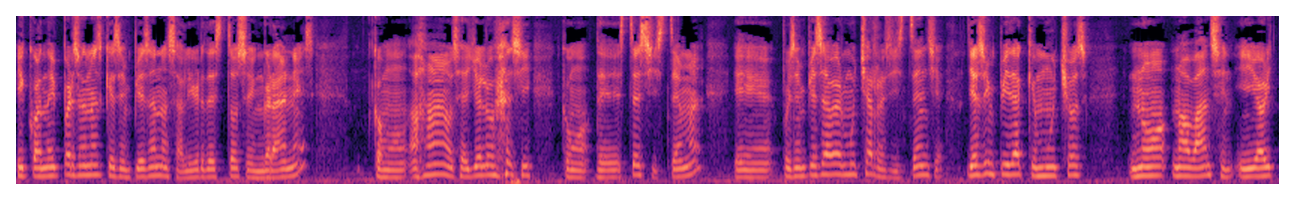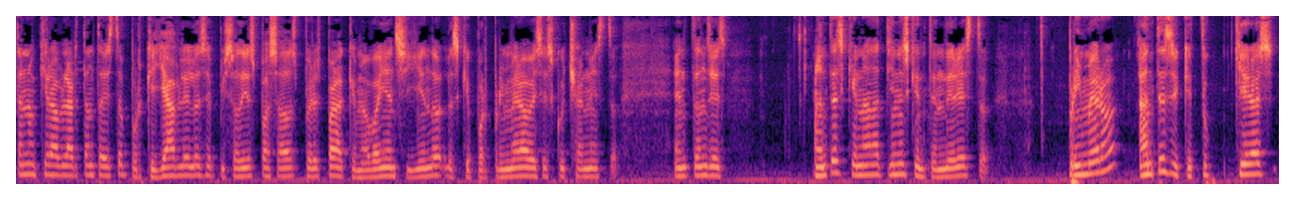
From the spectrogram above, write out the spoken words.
Y cuando hay personas que se empiezan a salir de estos engranes, como, ajá, o sea, yo lo veo así, como de este sistema, eh, pues empieza a haber mucha resistencia. Y eso impide que muchos no, no avancen. Y ahorita no quiero hablar tanto de esto porque ya hablé los episodios pasados, pero es para que me vayan siguiendo los que por primera vez escuchan esto. Entonces, antes que nada tienes que entender esto primero, antes de que tú quieras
